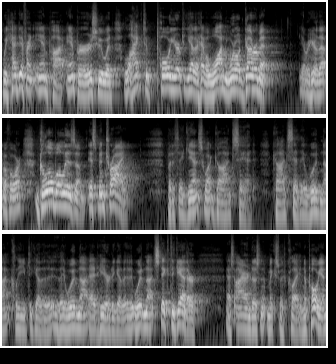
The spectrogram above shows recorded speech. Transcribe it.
we had different empire, emperors who would like to pull Europe together, have a one world government. You ever hear that before? Globalism. It's been tried, but it's against what God said. God said they would not cleave together, they would not adhere together, they would not stick together as iron doesn't mix with clay. Napoleon,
